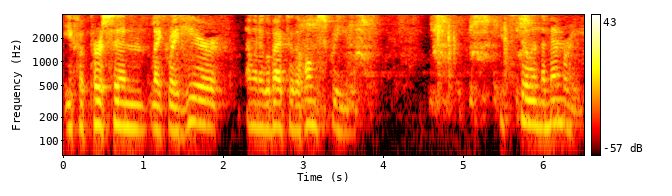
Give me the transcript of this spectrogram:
If a person, like right here, I'm going to go back to the home screen. It's still in the memory.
